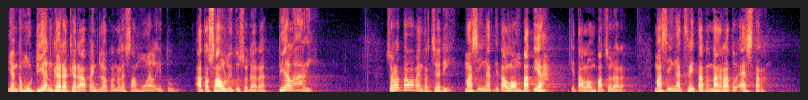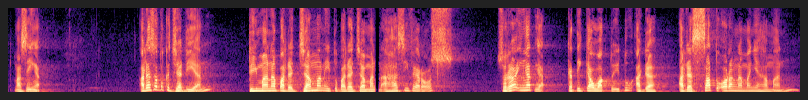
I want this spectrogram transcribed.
Yang kemudian gara-gara apa yang dilakukan oleh Samuel itu, atau Saul itu saudara, dia lari Saudara tahu apa yang terjadi? Masih ingat kita lompat ya? Kita lompat saudara. Masih ingat cerita tentang Ratu Esther? Masih ingat? Ada satu kejadian di mana pada zaman itu, pada zaman Ahasiveros, saudara ingat nggak? Ketika waktu itu ada ada satu orang namanya Haman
